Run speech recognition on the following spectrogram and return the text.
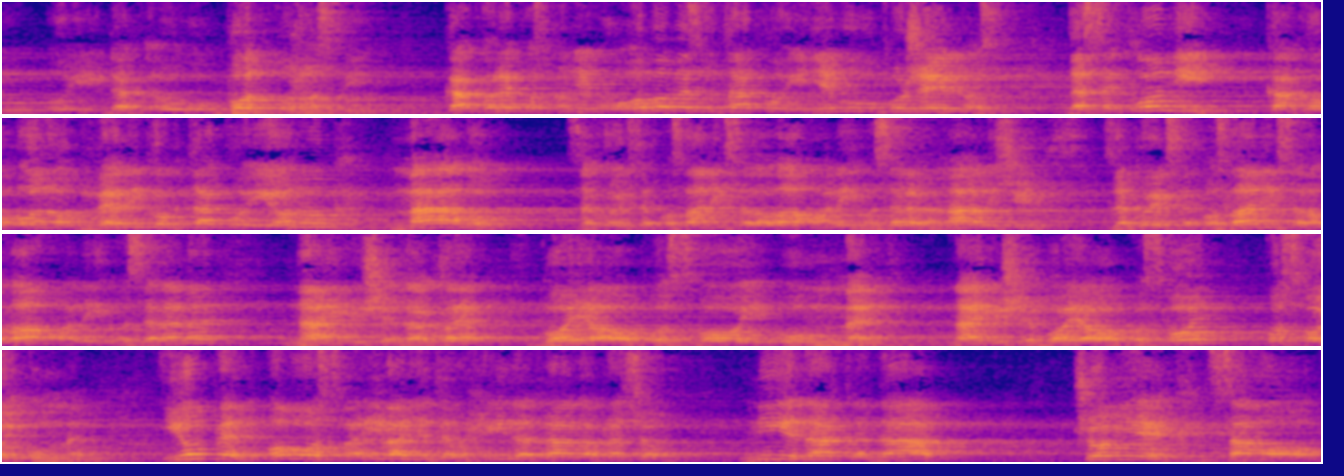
i u, i dakle, da, u potpunosti. Kako rekao smo njegovu obavezu, tako i njegovu poželjnost. Da se kloni kako onog velikog, tako i onog malog, za kojeg se poslanik sallallahu alaihi wasallam mališi, za kojeg se poslanik sallallahu alaihi wasallam najviše, dakle, bojao po svoj ummet. Najviše bojao po svoj, po svoj ummet. I opet, ovo ostvarivanje tevhida, draga braćo, nije dakle da čovjek samo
